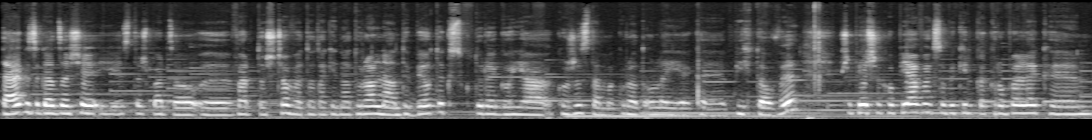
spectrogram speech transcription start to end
Tak, zgadza się i jest też bardzo y, wartościowe. To taki naturalny antybiotyk, z którego ja korzystam, akurat olejek y, pichtowy. Przy pierwszych objawach sobie kilka kropelek y,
